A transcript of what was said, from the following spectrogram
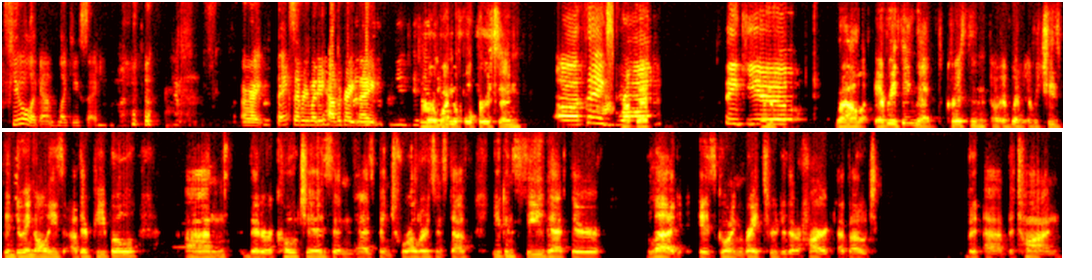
fuel again, like you say. All right. Thanks, everybody. Have a great night. You're a wonderful person. Oh, thanks, Ron. Okay. Thank you. Wonderful. Well, everything that Kristen, or what she's been doing, all these other people um, that are coaches and has been twirlers and stuff, you can see that they're blood is going right through to their heart about but, uh, baton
